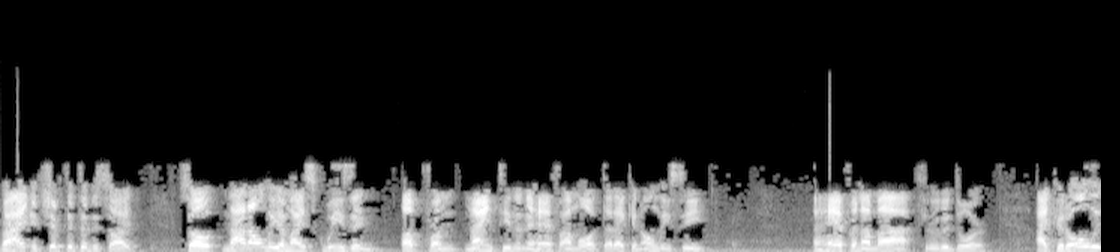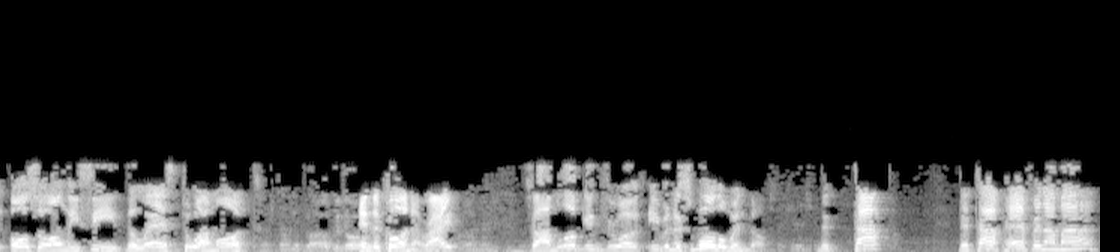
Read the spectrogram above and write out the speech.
right? It's shifted to the side. So not only am I squeezing up from 19 and a half amot that I can only see a half an amah through the door, I could only, also only see the last two amot in the corner, right? So I'm looking through a, even a smaller window. The top, the top half an amah,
